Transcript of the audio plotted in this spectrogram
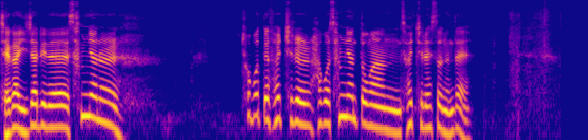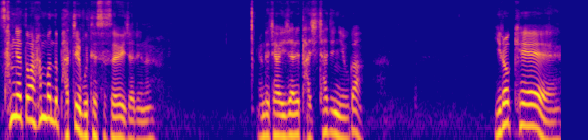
제가 이 자리를 3년을 초보 때 설치를 하고 3년 동안 설치를 했었는데, 3년 동안 한 번도 받지를 못했었어요, 이 자리는. 근데 제가 이 자리 다시 찾은 이유가, 이렇게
